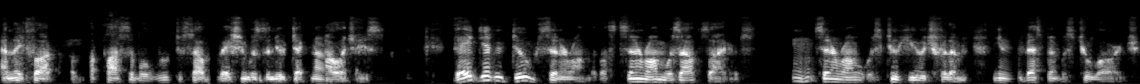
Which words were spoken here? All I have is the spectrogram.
And they thought a possible route to salvation was the new technologies. They didn't do Cinerama. Cinerama was outsiders. Mm-hmm. Cinerama was too huge for them. The investment was too large.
